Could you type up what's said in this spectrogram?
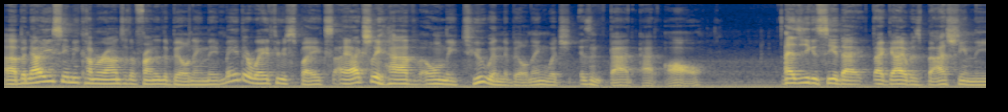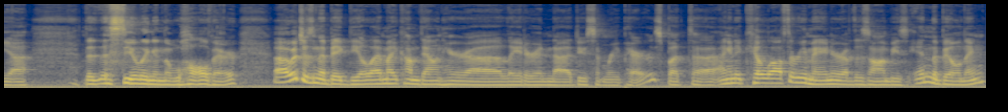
Uh, but now you see me come around to the front of the building. They've made their way through spikes. I actually have only two in the building, which isn't bad at all. As you can see, that, that guy was bashing the uh, the, the ceiling and the wall there, uh, which isn't a big deal. I might come down here uh, later and uh, do some repairs, but uh, I'm going to kill off the remainder of the zombies in the building.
